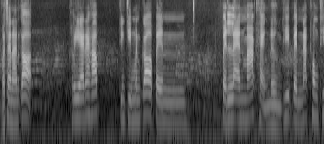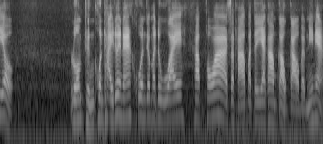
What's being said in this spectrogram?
เพราะฉะนั้นก็เคลียร์นะครับจริง ๆ มันก็เป็นเป็นแลนด์มาร์คแห่งหนึ่งที่เป็นนักท่องเที่ยว รวมถึงคนไทยด้วยนะ ควรจะมาดูไว้ครับ เพราะว่าสถาปัตยกรรมเก่าๆแบบนี้เนี่ย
